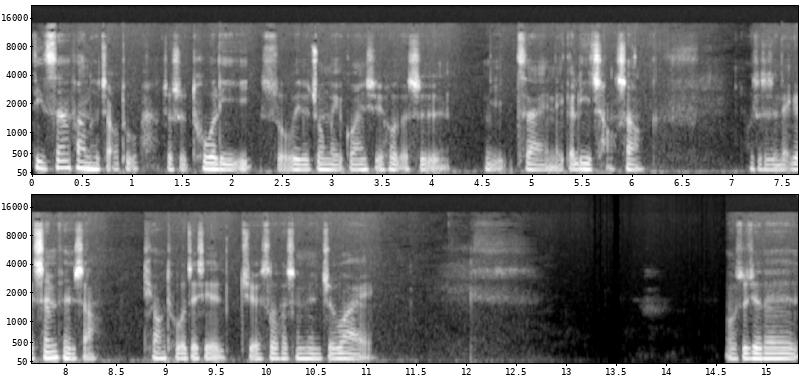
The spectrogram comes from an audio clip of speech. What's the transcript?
第三方的角度吧，就是脱离所谓的中美关系，或者是你在哪个立场上。或者是哪个身份上，跳脱这些角色和身份之外，我是觉得，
